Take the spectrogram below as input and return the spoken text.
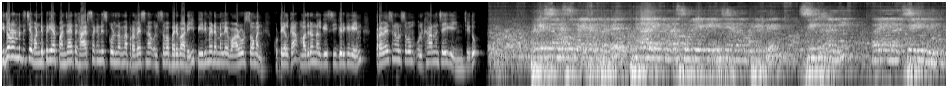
ഇതോടനുബന്ധിച്ച് വണ്ടിപ്പെരിയാർ പഞ്ചായത്ത് ഹയർ സെക്കൻഡറി സ്കൂളിൽ നടന്ന പ്രവേശന ഉത്സവ പരിപാടി Peermade M L A Vazhoor Soman കുട്ടികൾക്ക് മധുരം നൽകി സ്വീകരിക്കുകയും പ്രവേശനോത്സവം ഉദ്ഘാടനം ചെയ്യുകയും ചെയ്തു. സ്വീറ്റ് നൽകി അവരെ സ്വീകരിക്കുന്നു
